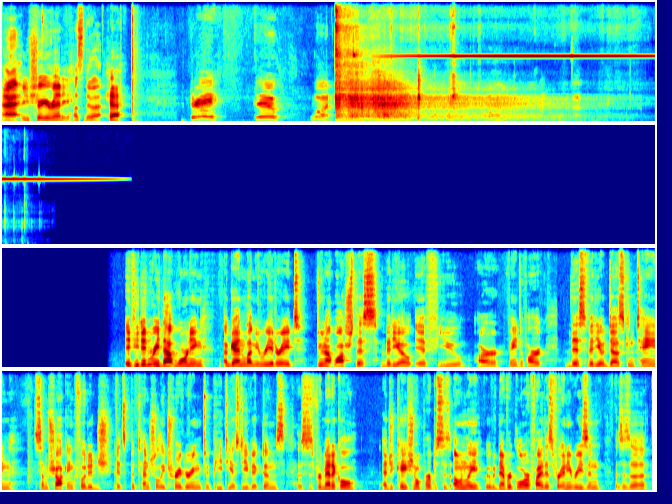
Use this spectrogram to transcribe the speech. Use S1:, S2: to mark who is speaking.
S1: All right.
S2: Are you sure you're ready?
S1: Let's do it.
S2: Okay.
S3: Three, two, one.
S2: If you didn't read that warning, again, let me reiterate, do not watch this video if you are faint of heart. This video does contain some shocking footage. It's potentially triggering to PTSD victims. This is for medical, educational purposes only. We would never glorify this for any reason. This is a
